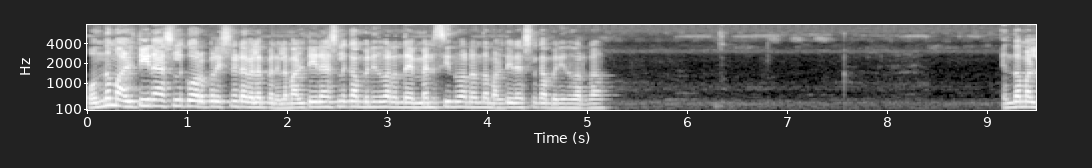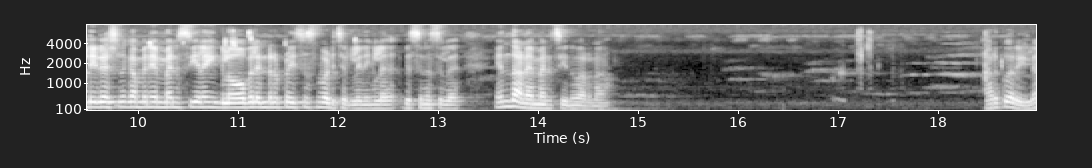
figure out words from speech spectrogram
ഒന്ന് മൾട്ടിനാഷണൽ കോർപ്പറേഷന്റെ ഡെവലപ്മെന്റ് അല്ല? മൾട്ടിനാഷണൽ കമ്പനി എന്ന് പറയുന്നത് എം എൻ സി എന്ന് പറയുന്നത് മൾട്ടിനാഷണൽ കമ്പനി എന്ന് പറഞ്ഞാൽ? എന്താ multinational company M N C അല്ലെങ്കിൽ ഗ്ലോബൽ എന്റർപ്രൈസസ് പഠിച്ചിട്ടില്ലേ നിങ്ങൾ ബിസിനസ്സിൽ എന്താണ് എം എൻ സി എന്ന് പറഞ്ഞാൽ? ആർക്കും അറിയില്ല.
